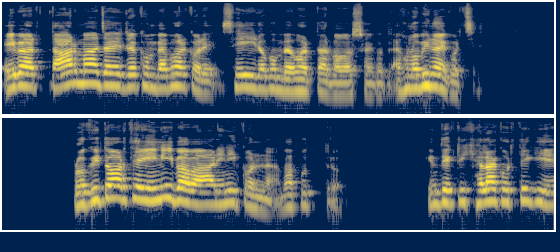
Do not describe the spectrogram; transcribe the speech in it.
এইবার তার মা যাই যখন ব্যবহার করে, সেই রকম ব্যবহার তার বাবার সঙ্গে করতে এখন অভিনয় করছে। প্রকৃত অর্থে ইনি বাবা আর ইনি কন্যা বা পুত্র। কিন্তু একটি খেলা করতে গিয়ে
